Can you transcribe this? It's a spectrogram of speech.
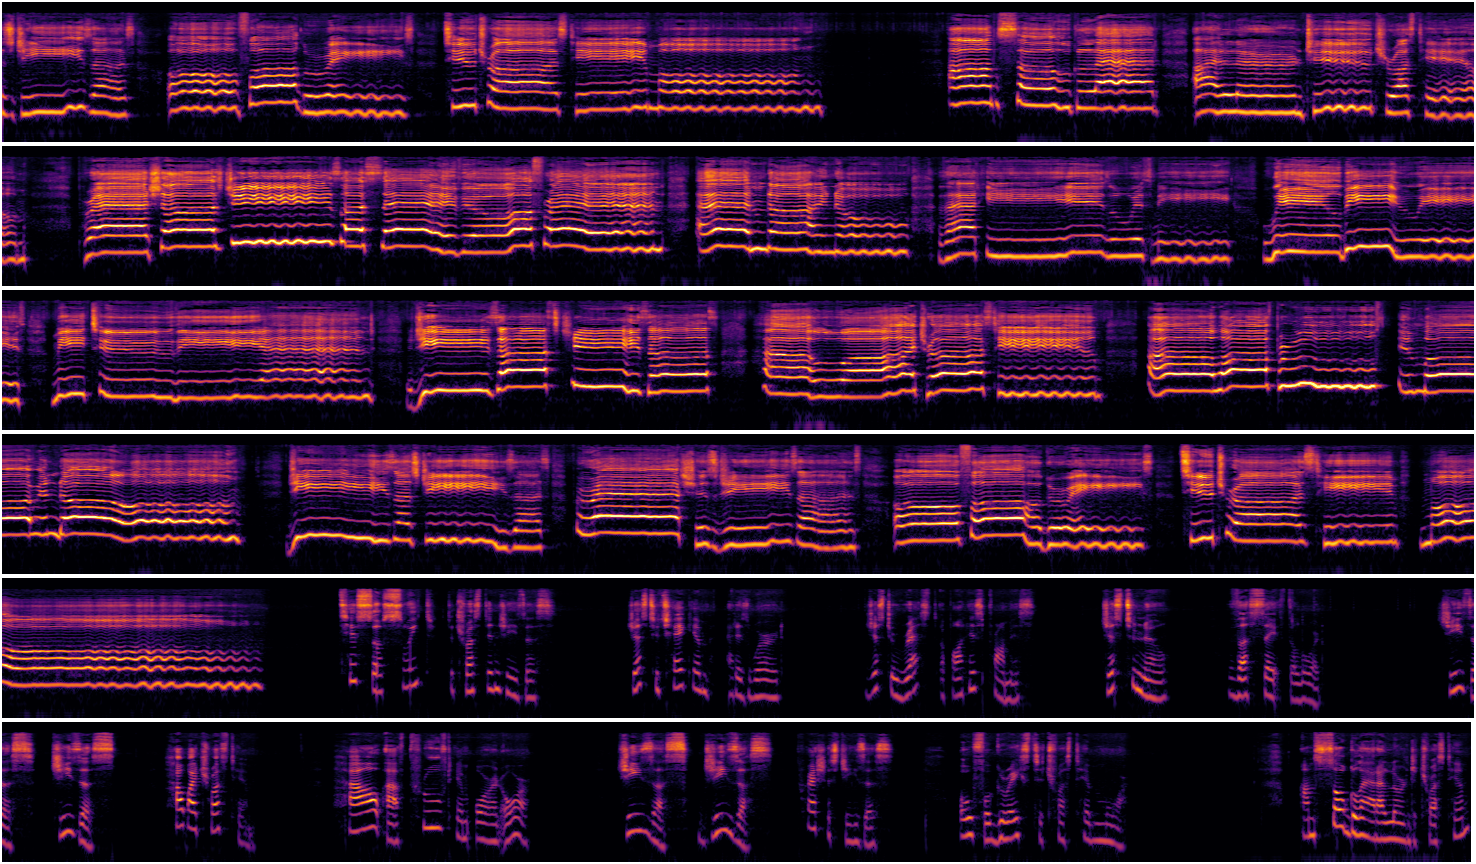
Precious Jesus, oh, for grace to trust him more. I'm so glad I learned to trust him. Precious Jesus, Savior, friend, and I that he is with me, will be with me to the end. Jesus, Jesus, precious Jesus, oh, for grace to trust him more. Tis so sweet to trust in Jesus, just to take him at his word, just to rest upon his promise, just to know, thus saith the Lord. Jesus, Jesus, how I trust him, how I've proved him o'er and o'er. Jesus, Jesus, precious Jesus, oh, for grace to trust him more. I'm so glad I learned to trust him.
